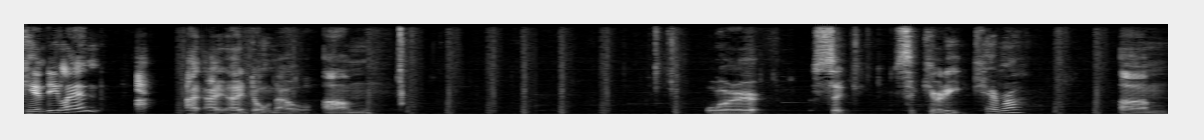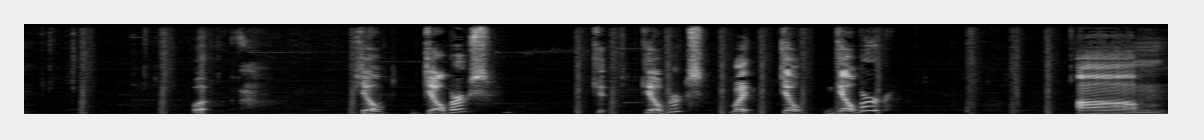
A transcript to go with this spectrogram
Candyland? I, I, I, don't know. Um, or sec- security camera? Um, what? Gil Gilbert's? G- Gilbert's? Wait, Gil Gilbert? Um.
